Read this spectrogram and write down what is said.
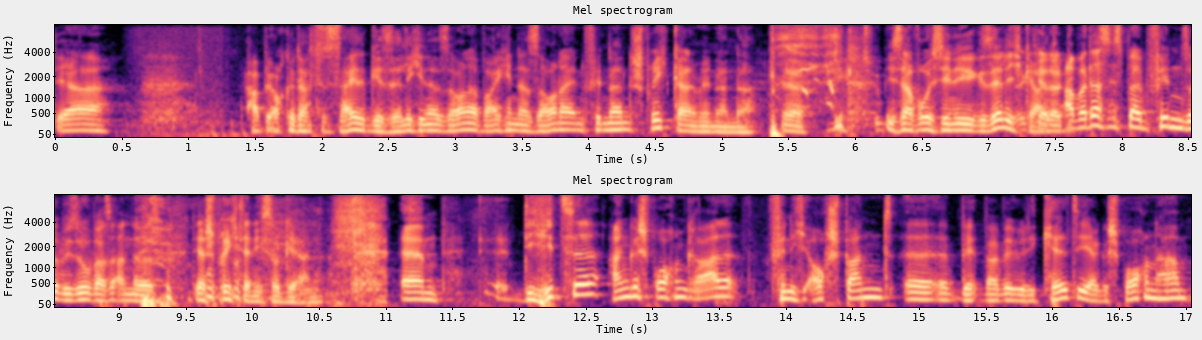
der habe ja auch gedacht, es sei gesellig in der Sauna. War ich in der Sauna in Finnland, spricht keiner miteinander. Ja. Ich sage, wo ist denn die Geselligkeit? Aber das ist beim Finnen sowieso was anderes. Der spricht ja nicht so gerne. Ähm, die Hitze angesprochen gerade, finde ich auch spannend, äh, weil wir über die Kälte ja gesprochen haben.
